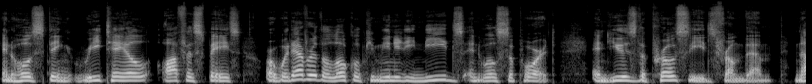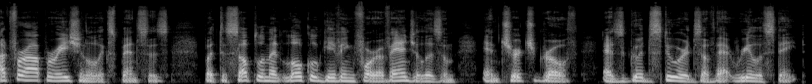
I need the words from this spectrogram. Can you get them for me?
and hosting retail, office space, or whatever the local community needs and will support, and use the proceeds from them, not for operational expenses, but to supplement local giving for evangelism and church growth as good stewards of that real estate.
